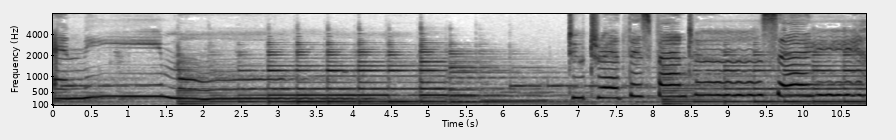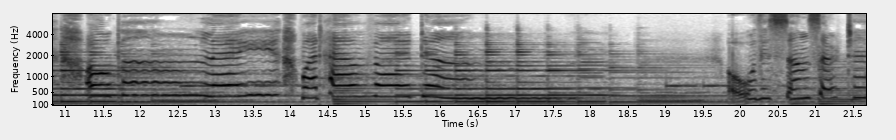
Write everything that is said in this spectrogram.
anymore. To tread this fantasy openly, what have I done? Oh, this uncertain.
